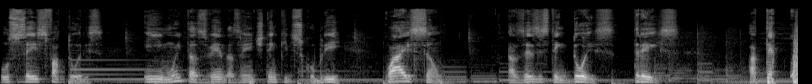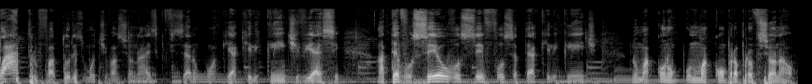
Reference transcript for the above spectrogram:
os seis fatores. E em muitas vendas a gente tem que descobrir quais são. Às vezes tem dois, três, até quatro fatores motivacionais que fizeram com que aquele cliente viesse até você ou você fosse até aquele cliente numa, numa compra profissional.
